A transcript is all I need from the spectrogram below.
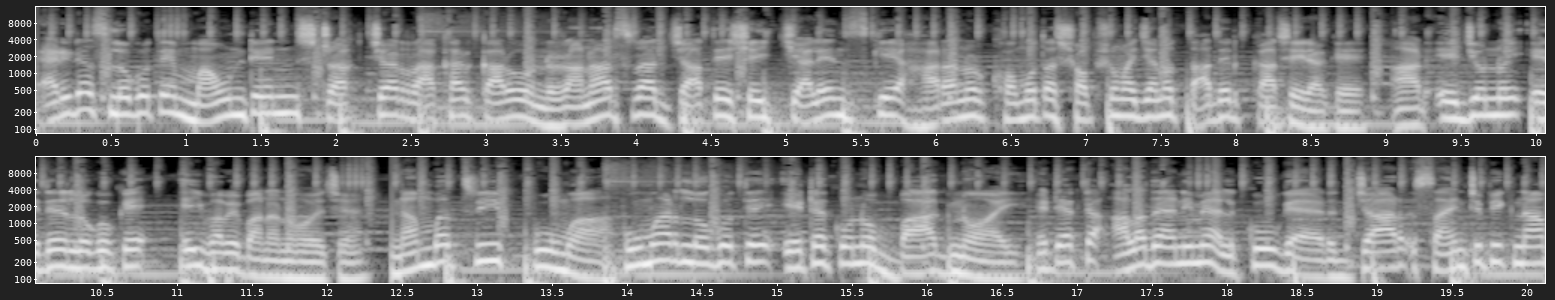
অ্যাডিডাস লোগোতে মাউন্টেন স্ট্রাকচার রাখার কারণ রানার্সরা যাতে সেই চ্যালেঞ্জকে হারানোর ক্ষমতা সবসময় যেন তাদের কাছেই রাখে। আর এই জন্যই এদের লোগোকে এইভাবে বানানো হয়েছে। নাম্বার থ্রি পুমা পুমার লোগোতে এটা কোনো বাঘ নয়। এটা একটা আলাদা অ্যানিম্যাল কুগ্যার যার সাইন্টিফিক নাম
